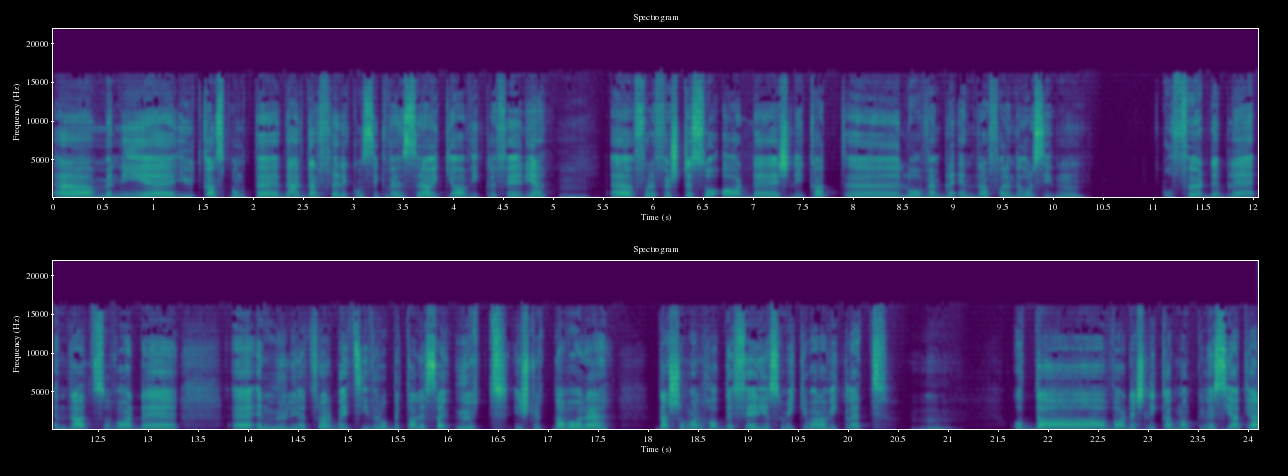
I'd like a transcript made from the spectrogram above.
Uh, men i, uh, i utgangspunktet det er, det er, flere konsekvenser av ikke å avvikle ferie. Mm. for det første så er det slik at loven ble endra for en del år siden. Og før det ble endret, så var det en mulighet for arbeidsgiver å betale seg ut i slutten av året dersom man hadde ferie som ikke var avviklet. Mm. Og da var det slik at man kunne si at ja,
